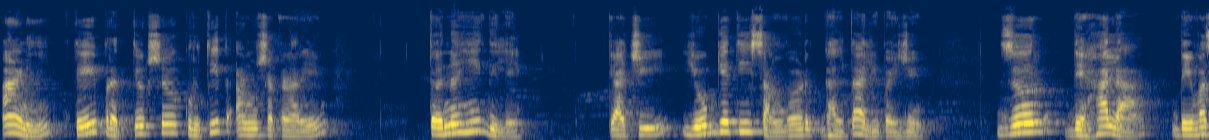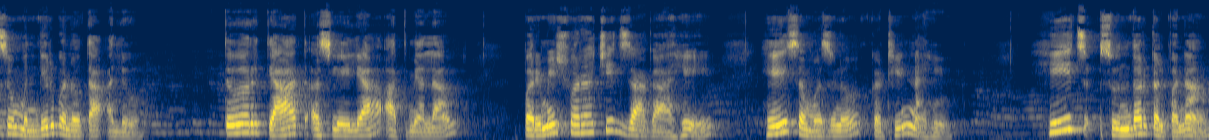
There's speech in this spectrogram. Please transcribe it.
आणि ते प्रत्यक्ष कृतीत आणू शकणारे तनही दिले. त्याची योग्य ती सांगड घालता आली पाहिजे. जर देहाला देवाचं मंदिर बनवता आलं तर त्यात असलेल्या आत्म्याला परमेश्वराचीच जागा आहे हे समजणं कठीण नाही. हीच सुंदर कल्पना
